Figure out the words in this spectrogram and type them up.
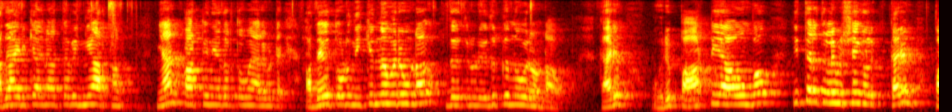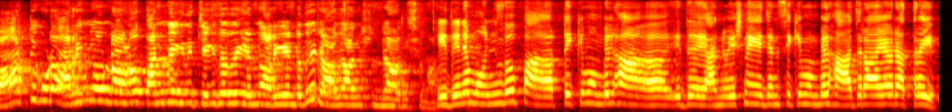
അതായിരിക്കും അതിനകത്ത് വിജ്ഞാർത്ഥം. ഞാൻ പാർട്ടി നേതൃത്വമായി ആലവട്ടെ അദ്ദേഹത്തോട് നിൽക്കുന്നവരും ഉണ്ടാകും അദ്ദേഹത്തിനോട് എതിർക്കുന്നവരും ഉണ്ടാകും. കാര്യം ഒരു പാർട്ടി ആവുമ്പോൾ ഇത്തരത്തിലുള്ള വിഷയങ്ങൾ കാര്യം പാർട്ടി കൂടെ അറിഞ്ഞുകൊണ്ടാണോ തന്നെ ഇത് ചെയ്തത് എന്ന് അറിയേണ്ടത് രാധാകൃഷ്ണന്റെ ആവശ്യമാണ്. ഇതിനു മുൻപ് പാർട്ടിക്ക് മുമ്പിൽ ഇത് അന്വേഷണ ഏജൻസിക്ക് മുമ്പിൽ ഹാജരായവർ അത്രയും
